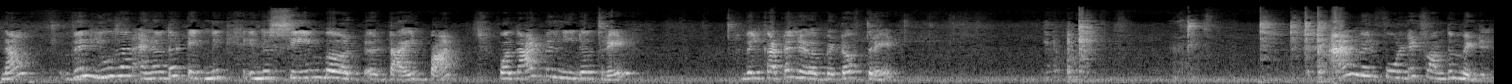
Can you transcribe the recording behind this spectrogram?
Now We'll use another technique in the same uh, tied part. For that we'll need a thread. We'll cut a little bit of thread. And we'll fold it from the middle.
